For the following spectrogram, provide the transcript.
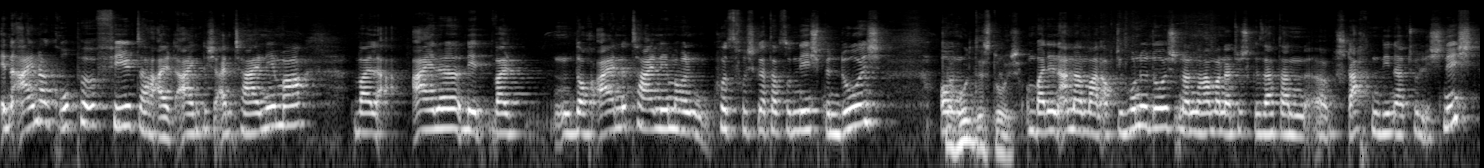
in einer Gruppe fehlte halt eigentlich ein Teilnehmer, weil eine, nee, weil doch eine Teilnehmerin kurzfristig gesagt hat, so, nee, ich bin durch. Der Und- Hund ist durch. und bei den anderen waren auch die Hunde durch und dann haben wir natürlich gesagt, dann äh, starten die natürlich nicht.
